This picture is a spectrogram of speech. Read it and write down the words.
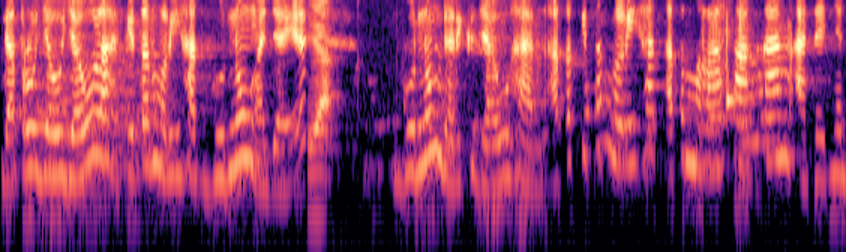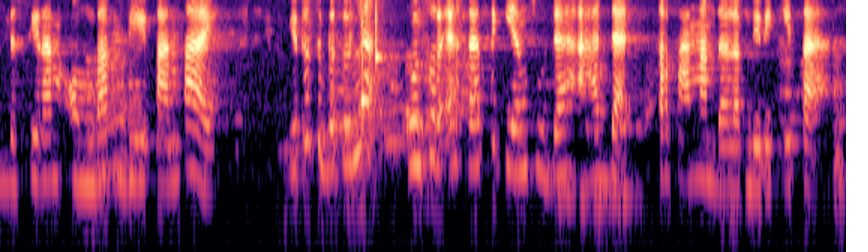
Nggak perlu jauh-jauh lah kita melihat gunung aja ya. Ya, Gunung dari kejauhan atau kita melihat atau merasakan adanya desiran ombak di pantai. Itu sebetulnya unsur estetik yang sudah ada tertanam dalam diri kita,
